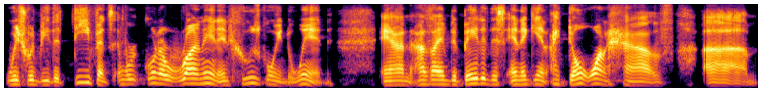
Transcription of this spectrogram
which would be the defense, and we're going to run in, and who's going to win? And as I've debated this, and again, I don't want to have um,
